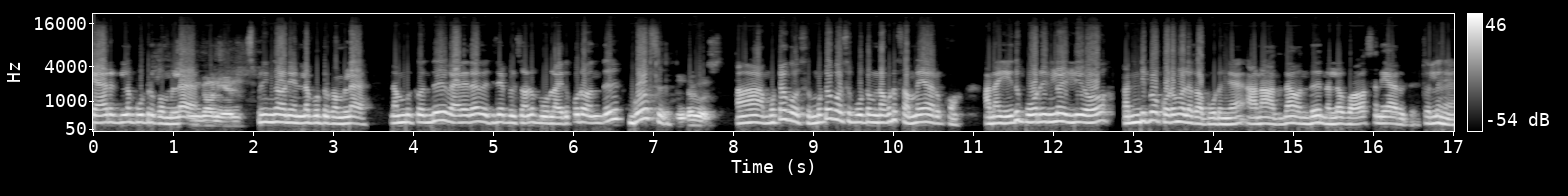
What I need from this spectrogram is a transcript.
கேரட் எல்லாம் போட்டிருக்கோம்ல. ஸ்ப்ரிங் ஆனியன் எல்லாம் போட்டிருக்கோம்ல. நமக்கு வந்து வேற ஏதாவது வெஜிடபிள்ஸ்னாலும் போடலாம். இது கூட வந்து கோஸ். ஆஹ் முட்டைகோசு முட்டைகோசு போட்டோம்னா கூட செம்மையா இருக்கும். ஆனா எது போடுறீங்களோ இல்லையோ கண்டிப்பா குடமிளகாய் போடுங்க. ஆனா அதுதான் வந்து நல்ல வாசனையா இருக்கு. சொல்லுங்க.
